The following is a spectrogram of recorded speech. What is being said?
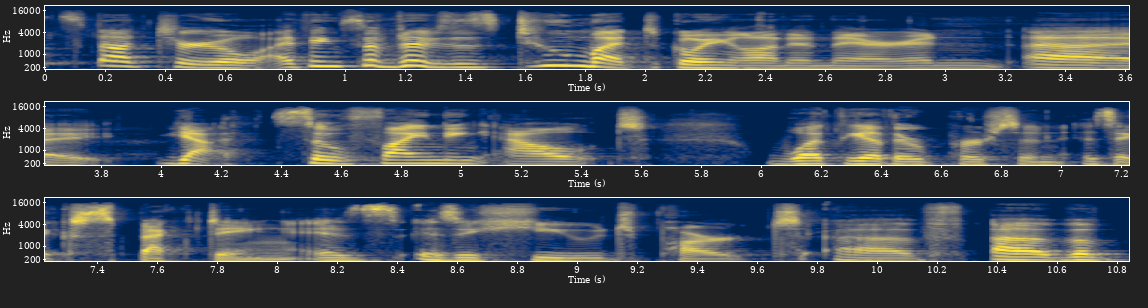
That's not true. I think sometimes there's too much going on in there. And uh, yeah, so finding out what the other person is expecting is is a huge part of of a,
